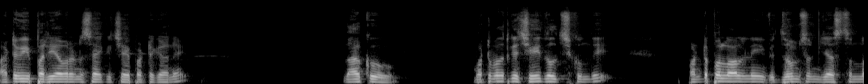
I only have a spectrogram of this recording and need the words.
అటవీ పర్యావరణ శాఖ చేపట్టగానే నాకు మొట్టమొదటిగా చేయదలుచుకుంది పంట పొలాలని విధ్వంసం చేస్తున్న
